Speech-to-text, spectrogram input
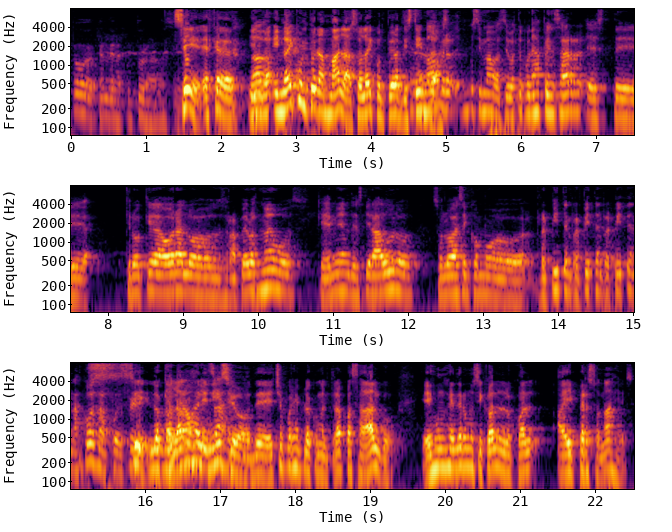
todo depende de la cultura, ¿verdad? Sí, es que. Y No. no, y no hay culturas malas, solo hay culturas distintas. No, pero si, si vos te pones a pensar, este, creo que ahora los raperos nuevos que Eminem les tira duro, solo hacen como repiten, repiten, repiten las cosas, pues. Sí, lo que No hablamos al mensaje, inicio, pues. de hecho, por ejemplo, con el trap pasa algo. Es un género musical en el cual hay personajes.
